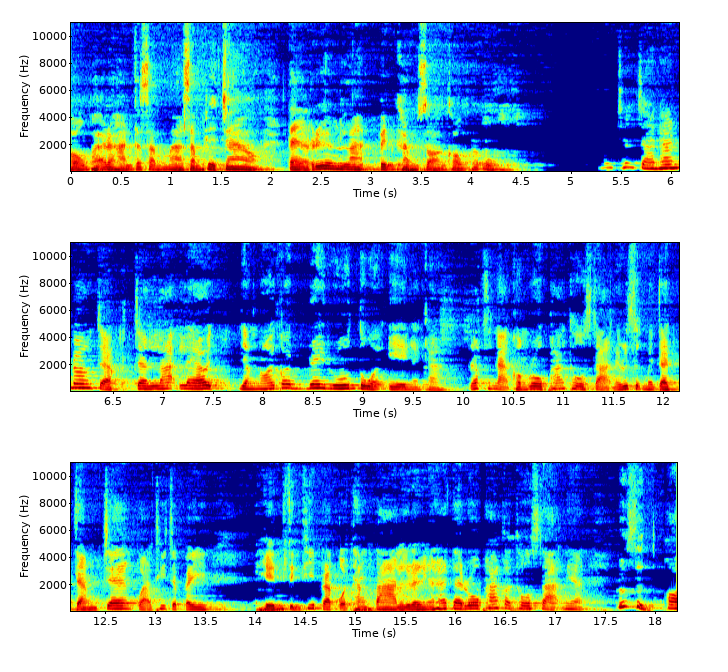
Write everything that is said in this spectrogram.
ของพระอรหันตสัมมาสัมพุทธเจ้า แต่เรื่องละเป็นคำสอนของพระองค์ ท่านอาจารย์ท่านนอกจากจะละแล้วอย่างน้อยก็ได้รู้ตัวเองอะค่ะ ลักษณะของโลภะโทสะเนี่ยรู้สึกมันจะแจ่มแจ้งกว่าที่จะไปเห็นสิ่งที่ปรากฏทางตาหรืออะไรเงี้ยฮะแต่โลภะกับโทสะเนี่ย รู้สึกพอ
